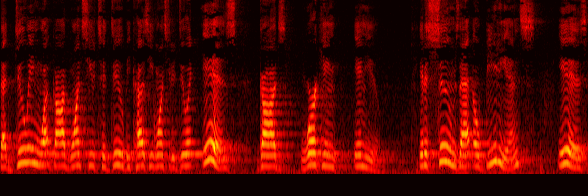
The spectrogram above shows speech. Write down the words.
that doing what God wants you to do because He wants you to do it is God's working in you. It assumes that obedience is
